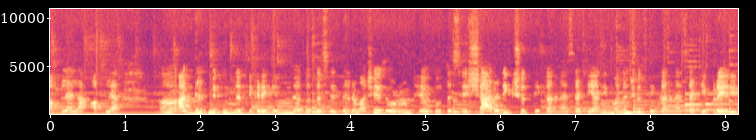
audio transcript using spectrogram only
आपल्याला आपल्या आध्यात्मिक उन्नतीकडे घेऊन जातो. तसेच धर्माशी जोडून ठेवतो. तसेच शारीरिक शुद्धी करण्यासाठी आणि मनशुद्धी करण्यासाठी प्रेरित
